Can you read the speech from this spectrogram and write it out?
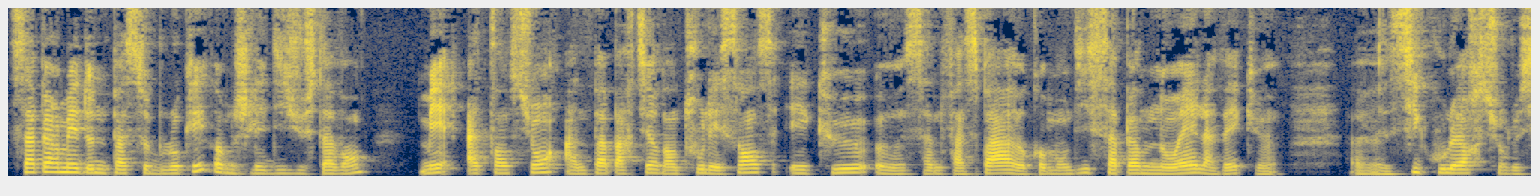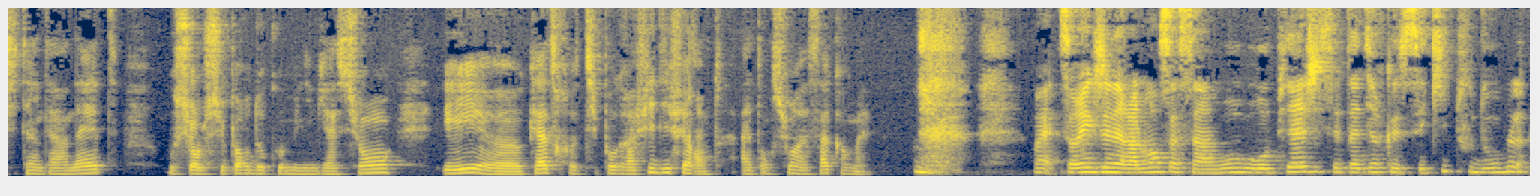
Ça permet de ne pas se bloquer, comme je l'ai dit juste avant, mais attention à ne pas partir dans tous les sens et que euh, ça ne fasse pas, euh, comme on dit, sapin de Noël avec euh, six couleurs sur le site internet ou sur le support de communication et quatre typographies différentes. Attention à ça quand même. ouais, c'est vrai que généralement ça c'est un gros gros piège, c'est-à-dire que c'est qui tout double,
